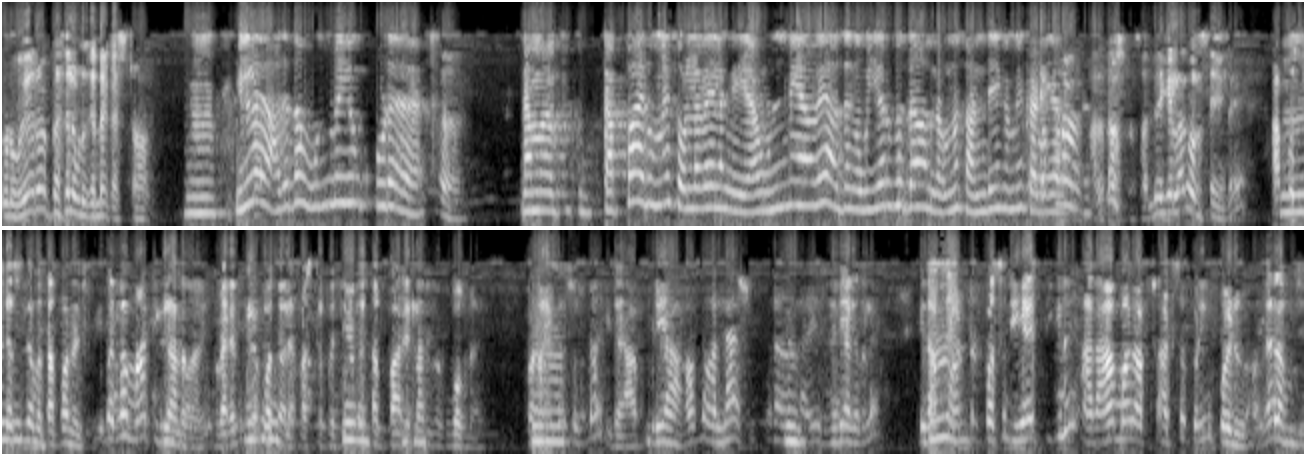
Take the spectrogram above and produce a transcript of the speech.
உன் உயர்வா பேசல உனக்கு என்ன கஷ்டம். இல்ல அதுதான் உண்மையும் கூட. நம்ம தப்பா எதுவுமே சொல்லவே இல்லைங்கய்யா உண்மையாவே அதுங்க உயர்வு தான். அதுல ஒண்ணும் சந்தேகமே கிடையாது. சந்தேகம் இல்லாத ஒரு செயல். அப்ப நம்ம தப்பா நினைச்சு இப்ப எல்லாம் மாத்திக்கலாம் வேற எதுவுமே போத்தல ஃபர்ஸ்ட் பத்தி இது தப்பா எல்லாம் போகக்கூடாது இப்ப நான் என்ன சொல்றேன்னா இது அப்படியே ஆமா இல்ல சூப்பரா இது அப்ப ஹண்ட்ரட் பர்சன்ட் ஏத்திக்கின்னு அது ஆமான்னு அக்செப்ட் பண்ணி போயிடுவோம் வேலை முடிஞ்சு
